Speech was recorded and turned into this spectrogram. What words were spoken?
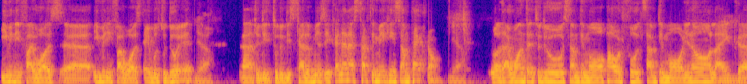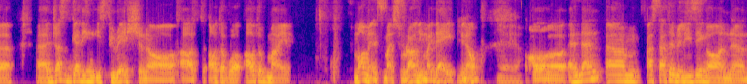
even if I was, uh, even if I was able to do it, Yeah. uh, to, do, to do this kind of music. And then I started making some techno Yeah. because I wanted to do something more powerful, something more, you know, like uh, uh, just getting inspiration or out out of out of my moments, my surrounding, my day, you know. Yeah. Yeah. Uh, and then um, I started releasing on um,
